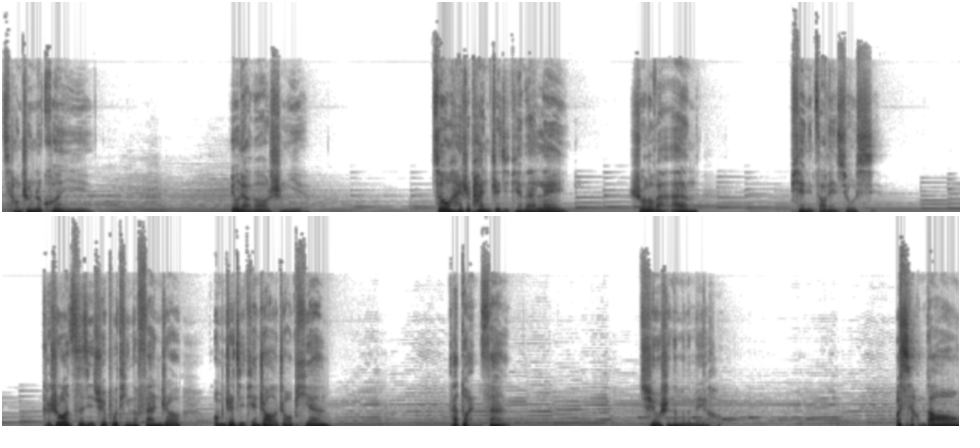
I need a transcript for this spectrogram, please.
强撑着困意，又聊到了深夜。最后还是怕你这几天再累，说了晚安。骗你早点休息，可是我自己却不停的翻着我们这几天照的照片，它短暂，却又是那么的美好。我想到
